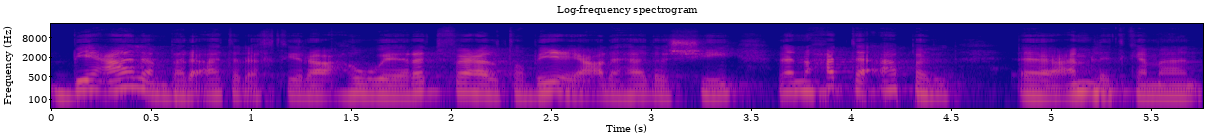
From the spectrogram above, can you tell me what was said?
بعالم براءات الاختراع. هو رد فعل طبيعي على هذا الشيء. لأنه حتى ابل آه، عملت كمان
